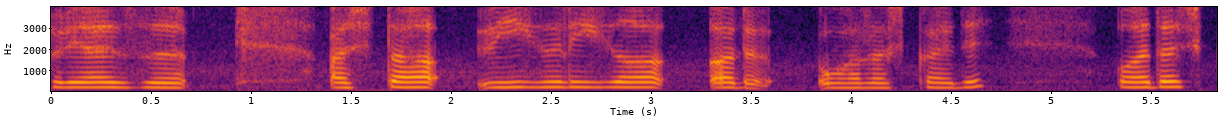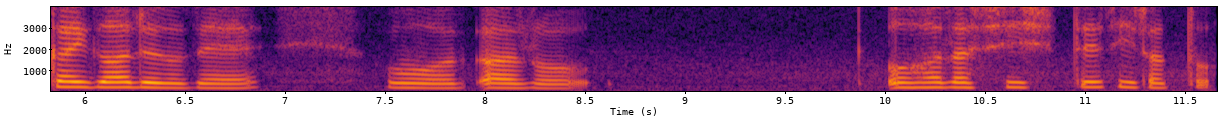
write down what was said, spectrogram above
とりあえず明日ウィーグリがあるお話し会でお話し会があるのでもうあのお話ししてりだと。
